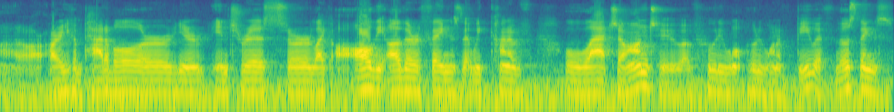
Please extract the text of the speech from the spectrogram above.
are, are you compatible or your interests or like all the other things that we kind of latch onto of who do you want who do you want to be with. Those things,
